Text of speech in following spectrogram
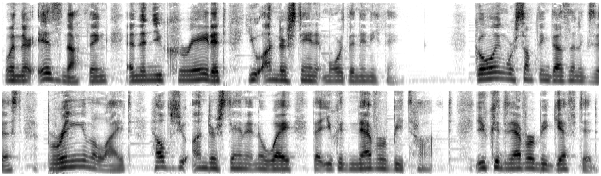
when there is nothing, and then you create it, you understand it more than anything. Going where something doesn't exist, bringing the light helps you understand it in a way that you could never be taught. You could never be gifted.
